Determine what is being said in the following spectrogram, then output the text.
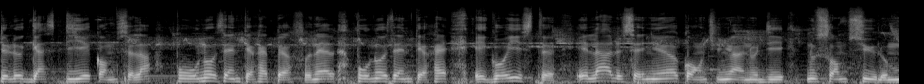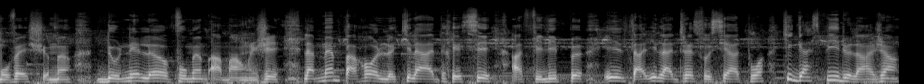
de le gaspiller comme cela pour nos intérêts personnels, pour nos intérêts égoïstes. Et là, le Seigneur continue à nous dire, nous sommes sur le mauvais chemin. Donnez-leur vous-même à manger. La même parole qu'il a adressée à Philippe, il, il adresse aussi à toi qui gaspille de l'argent?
